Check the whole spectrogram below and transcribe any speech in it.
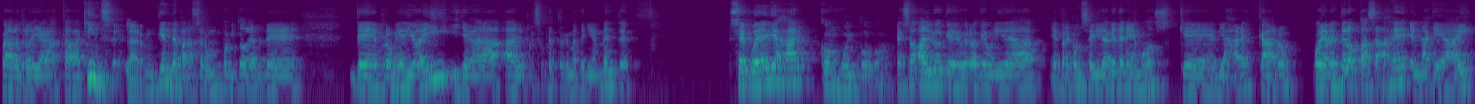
para el otro día gastaba 15. Claro. ¿Entiendes? Para hacer un poquito de, de, promedio ahí y llegar al presupuesto que me tenía en mente. se puede viajar con muy poco. Eso es algo que yo creo que es una idea eh, preconcebida que tenemos, que viajar es caro. Obviamente los pasajes es la que hay.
